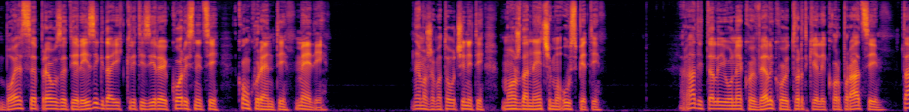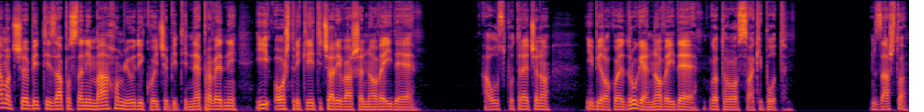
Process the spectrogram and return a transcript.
Boje se preuzeti rizik da ih kritiziraju korisnici, konkurenti, mediji. Ne možemo to učiniti, možda nećemo uspjeti. Radite li u nekoj velikoj tvrtki ili korporaciji, tamo će biti zaposleni mahom ljudi koji će biti nepravedni i oštri kritičari vaše nove ideje. A usput rečeno i bilo koje druge nove ideje, gotovo svaki put. Zašto?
